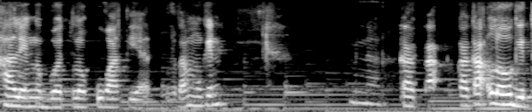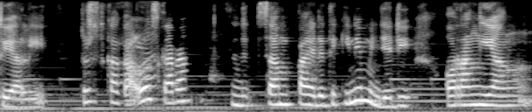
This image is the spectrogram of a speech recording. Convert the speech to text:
hal yang ngebuat lo kuat ya. Terutama mungkin benar. kakak kakak lo gitu ya Li. Terus kakak lo sekarang sampai detik ini menjadi orang yang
